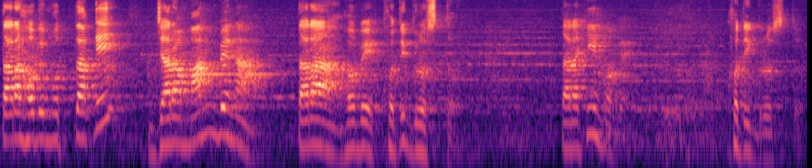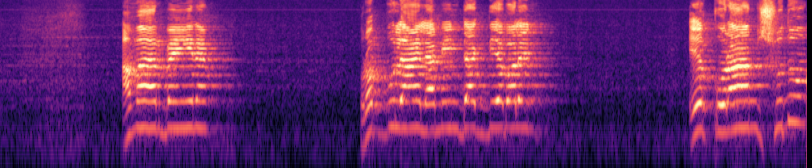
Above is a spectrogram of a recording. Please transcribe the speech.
তারা হবে মোত্তাকি। যারা মানবে না, তারা হবে ক্ষতিগ্রস্ত। তারা কি হবে? ক্ষতিগ্রস্ত। আমার বাইরা রব্বুল আলামিন ডাক দিয়ে বলেন, এ কোরআন শুধু,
